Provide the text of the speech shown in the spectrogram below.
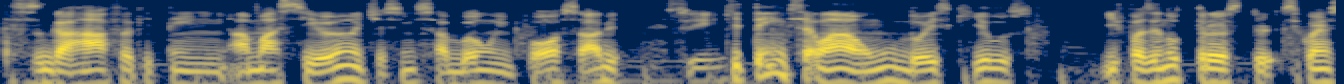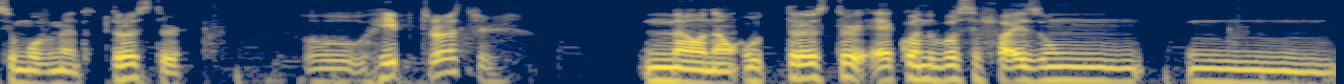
dessas garrafas que tem amaciante, assim, sabão em pó, sabe? Sim. Que tem, sei lá, um, dois quilos. E fazendo thruster. Você conhece o movimento thruster? O hip thruster? Não, não. O thruster é quando você faz um, um,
